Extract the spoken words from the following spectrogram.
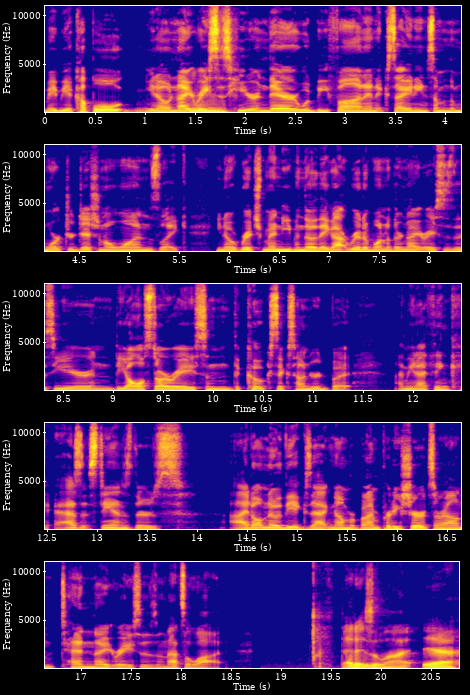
Maybe a couple, you know, night mm-hmm. races here and there would be fun and exciting. Some of the more traditional ones, like, you know, Richmond, even though they got rid of one of their night races this year, and the All Star race and the Coke 600. But I mean, I think as it stands, there's, I don't know the exact number, but I'm pretty sure it's around 10 night races, and that's a lot. That is a lot, yeah.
